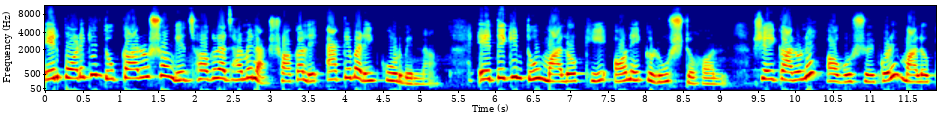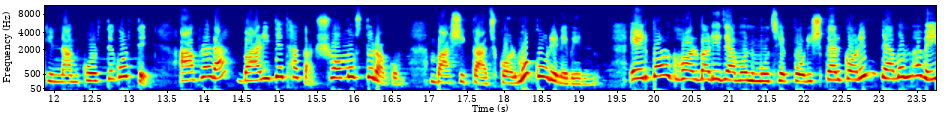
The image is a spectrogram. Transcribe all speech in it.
এরপরে কিন্তু কারোর সঙ্গে ঝগড়া ঝামেলা সকালে একেবারেই করবেন না। এতে কিন্তু মা লক্ষ্মী অনেক রুষ্ট হন। সেই কারণে অবশ্যই করে মা লক্ষ্মীর নাম করতে করতে আপনারা বাড়িতে থাকা সমস্ত রকম বাসি কাজকর্ম করে নেবেন। এরপর ঘর বাড়ি যেমন মুছে পরিষ্কার করেন, তেমনভাবেই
